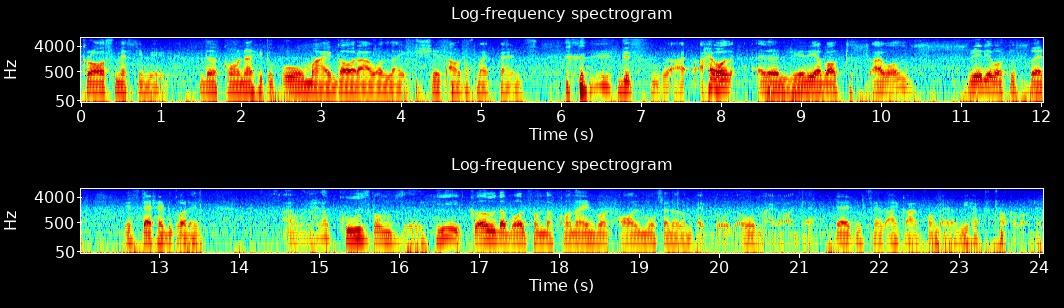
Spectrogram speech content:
cross Messi made, the corner he took. Oh my God, I was like shit out of my pants. this I, I was really about to. I was really about to sweat if that had gone in. I would have goosebumps. He curled the ball from the corner and got almost an Olympic goal. Oh my god, that that instance I can't forget. We have to talk about it.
